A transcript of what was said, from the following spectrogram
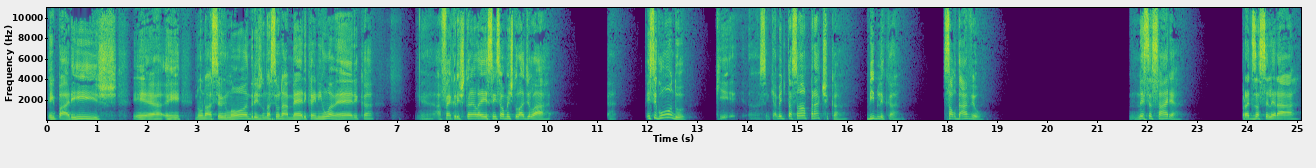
em Paris, é, não nasceu em Londres, não nasceu na América, em nenhuma América. É, a fé cristã ela é essencialmente do lado de lá. É. E segundo, que, assim, que a meditação é uma prática bíblica, saudável, necessária para desacelerar,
